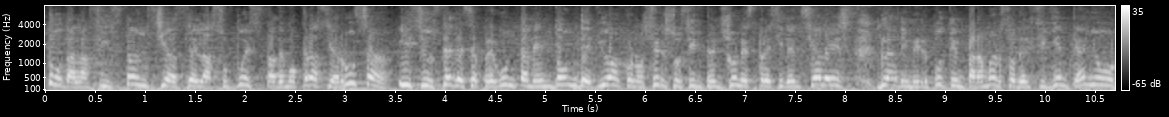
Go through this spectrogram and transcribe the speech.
todas las instancias de la supuesta democracia rusa. Y si ustedes se preguntan en dónde dio a conocer sus intenciones presidenciales Vladimir Putin para marzo del siguiente año,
